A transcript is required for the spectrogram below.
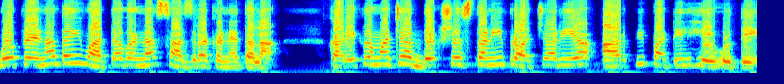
व प्रेरणादायी वातावरणात साजरा करण्यात आला. कार्यक्रमाच्या अध्यक्षस्थानी प्राचार्य आर पी पाटील हे होते.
